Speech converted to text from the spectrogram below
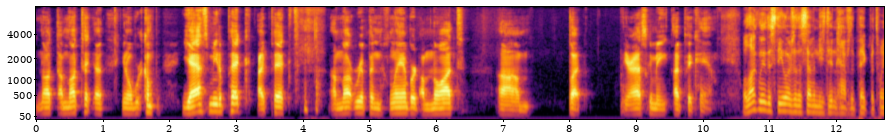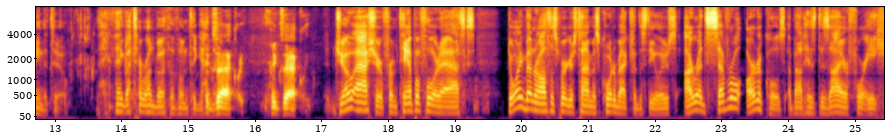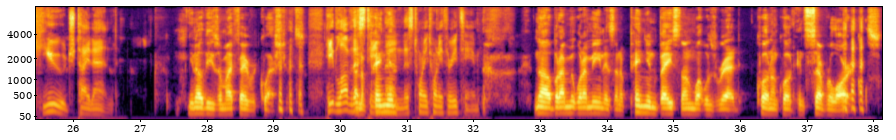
not I'm not taking. Uh, you know, we're comp- you asked me to pick, I picked. I'm not ripping Lambert. I'm not. Um, but you're asking me, I pick Ham. Well, luckily the Steelers of the '70s didn't have to pick between the two. They got to run both of them together. Exactly, exactly. Joe Asher from Tampa, Florida asks During Ben Roethlisberger's time as quarterback for the Steelers, I read several articles about his desire for a huge tight end. You know, these are my favorite questions. He'd love this An team, then, this 2023 team. no, but I mean, what I mean is an opinion based on what was read, quote unquote, in several articles.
